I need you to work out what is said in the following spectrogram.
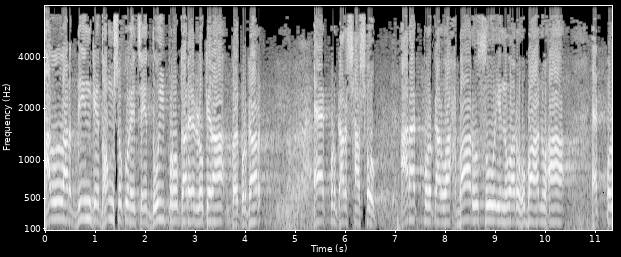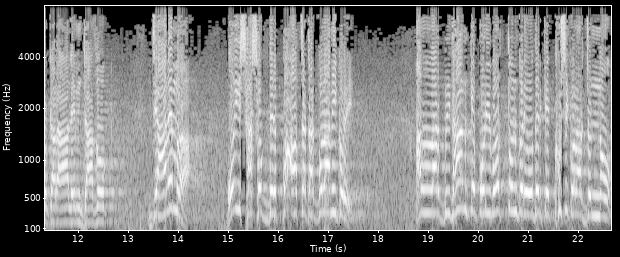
আল্লাহর দিনকে ধ্বংস করেছে দুই প্রকারের লোকেরা। কয় প্রকার? এক প্রকার শাসক আর এক প্রকার ওয়াহবার রুহবানুহা এক প্রকার আলেম যাজক। যে আলেমরা ওই শাসকদের পা চাটা গোলামি করে আল্লাহর বিধানকে পরিবর্তন করে ওদেরকে খুশি করার জন্য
